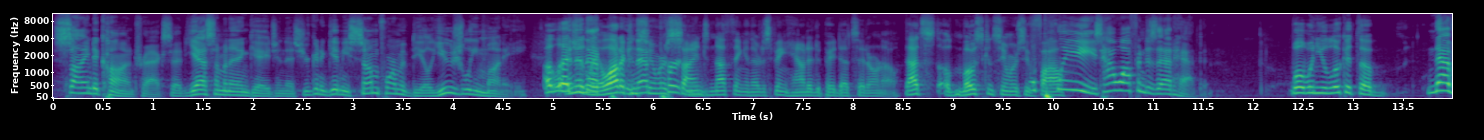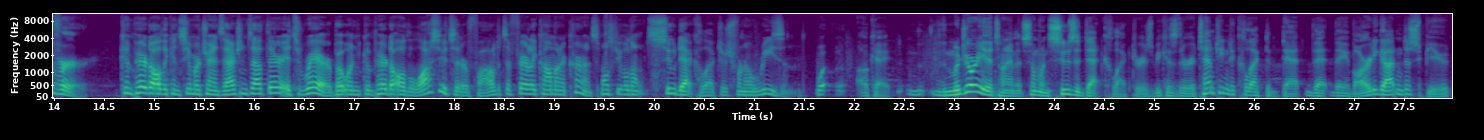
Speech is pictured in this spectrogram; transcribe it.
signed a contract, said, "Yes, I'm going to engage in this. You're going to give me some form of deal, usually money." And Allegedly, that- a lot of consumers person- signed nothing, and they're just being hounded to pay debts they don't know. That's uh, most consumers who Oh, file. please, how often does that happen? Well, when you look at the Never. compared to all the consumer transactions out there, it's rare. But when compared to all the lawsuits that are filed, it's a fairly common occurrence. Most people don't sue debt collectors for no reason. Well, okay. The majority of the time that someone sues a debt collector is because they're attempting to collect a debt that they've already got in dispute,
